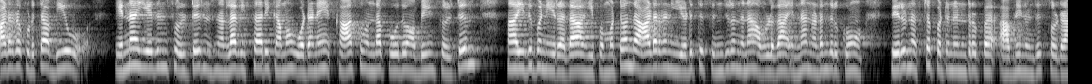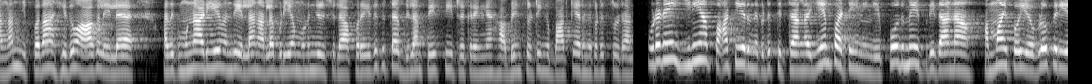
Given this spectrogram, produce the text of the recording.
ஆர்டரை கொடுத்தா அப்படியே என்ன ஏதுன்னு சொல்லிட்டு நல்லா விசாரிக்காமல் உடனே காசு வந்தால் போதும் அப்படின்னு சொல்லிட்டு இது பண்ணிடுறதா? இப்போ மட்டும் அந்த ஆர்டரை நீ எடுத்து செஞ்சுருந்தனா அவ்வளோதான் என்ன நடந்திருக்கும்? பெரு நஷ்டப்பட்டு நின்றுப்ப அப்படின்னு வந்து சொல்கிறாங்க இப்போ தான் எதுவும் ஆகலைல. அதுக்கு முன்னாடியே வந்து எல்லாம் நல்லபடியாக முடிஞ்சிருச்சுல. அப்புறம் எதுக்கு தான் இப்படிலாம் பேசிகிட்டு இருக்கிறீங்க? அப்படின்னு சொல்லிட்டு இங்கே பாக்கியா கூட சொல்கிறாங்க உடனே இனியா பாட்டி இருந்துக்கிட்டு திட்டுறாங்க. ஏன் பாட்டி நீங்கள் எப்போதுமே இப்படி தானா அம்மா இப்போ எவ்வளோ பெரிய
